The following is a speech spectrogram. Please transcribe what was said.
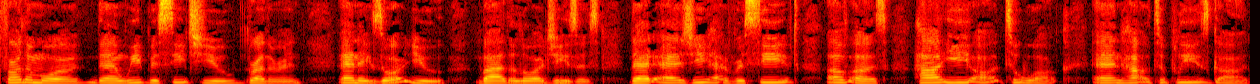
Furthermore, then we beseech you, brethren, and exhort you by the Lord Jesus, that as ye have received of us how ye ought to walk, and how to please God.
